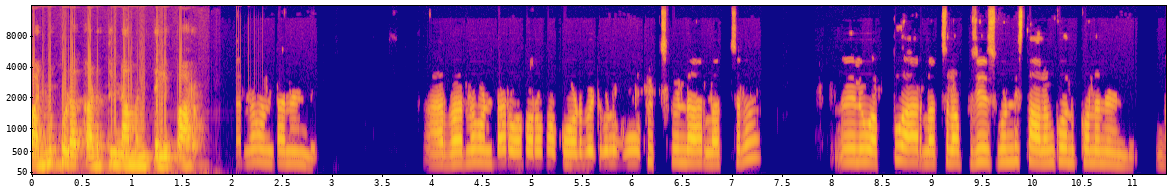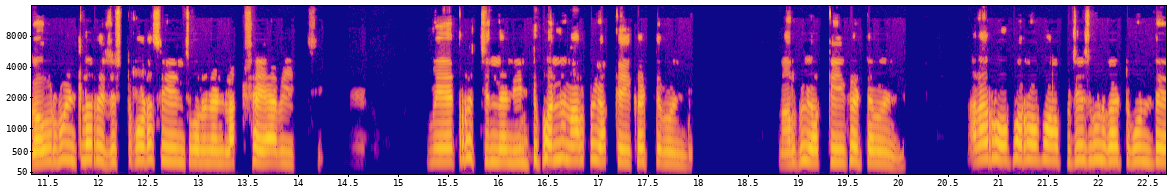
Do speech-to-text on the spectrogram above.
పన్ను కూడా కడుతున్నామని తెలిపారు. ఉంటానండి. ఆరులో ఉంటా రూపాయి రూపాయి కూడబెట్టుకుని గూపించుకుండి ఆరు లక్షలు నేను అప్పు ఆరు లక్షలు అప్పు చేసుకుని స్థలం కొనుక్కున్నానండి. గవర్నమెంట్లో రిజిస్టర్ కూడా చేయించుకున్నానండి లక్ష యాభై ఇచ్చి. మీటర్ వచ్చిందండి. ఇంటి పన్ను నలభై ఒక్క కట్టామండి. నలభై ఒక్క కట్టామండి. అలా రూపాయి రూపాయి అప్పు చేసుకుని కట్టుకుంటే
